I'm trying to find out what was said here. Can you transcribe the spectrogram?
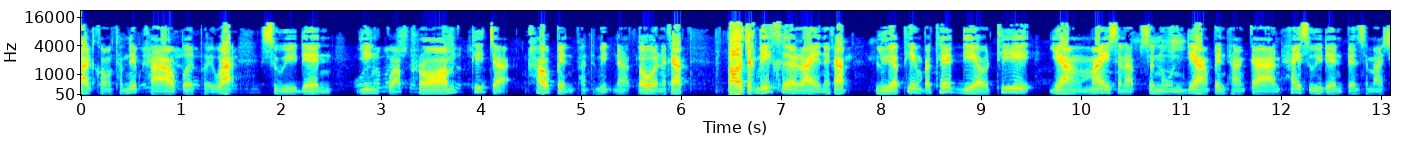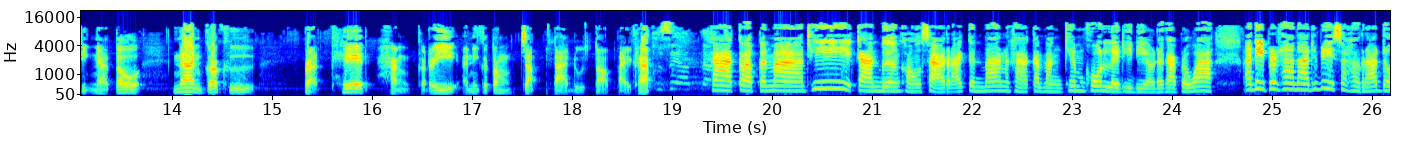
าติของทำเนียบขาวเปิดเผยว่าสวีเดนยิ่งกว่าพร้อมที่จะเข้าเป็นพันธมิตรนาโตนะครับ ต่อจากนี้คืออะไรนะครับ เหลือเพียงประเทศเดียวที่ยังไม่สนับสนุนอย่างเป็นทางการให้สวีเดนเป็นสมาชิกนาโต นั่นก็คือประเทศฮังการี อันนี้ก็ต้องจับตาดูต่อไปครับ ค่ะกลับกันมาที่การเมืองของสหรัฐกันบ้างนะคะกำลังเข้มข้นเลยทีเดียวนะคะ เพราะว่าอดีตประธานาธิบดีสหรัฐโด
